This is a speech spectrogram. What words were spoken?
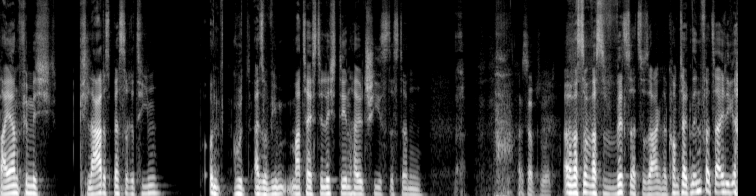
Bayern für mich klar das bessere Team. Und gut, also wie Matthijs de Licht den halt schießt, ist dann Das ist absurd. aber was, was willst du dazu sagen? Da kommt halt ein Innenverteidiger,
